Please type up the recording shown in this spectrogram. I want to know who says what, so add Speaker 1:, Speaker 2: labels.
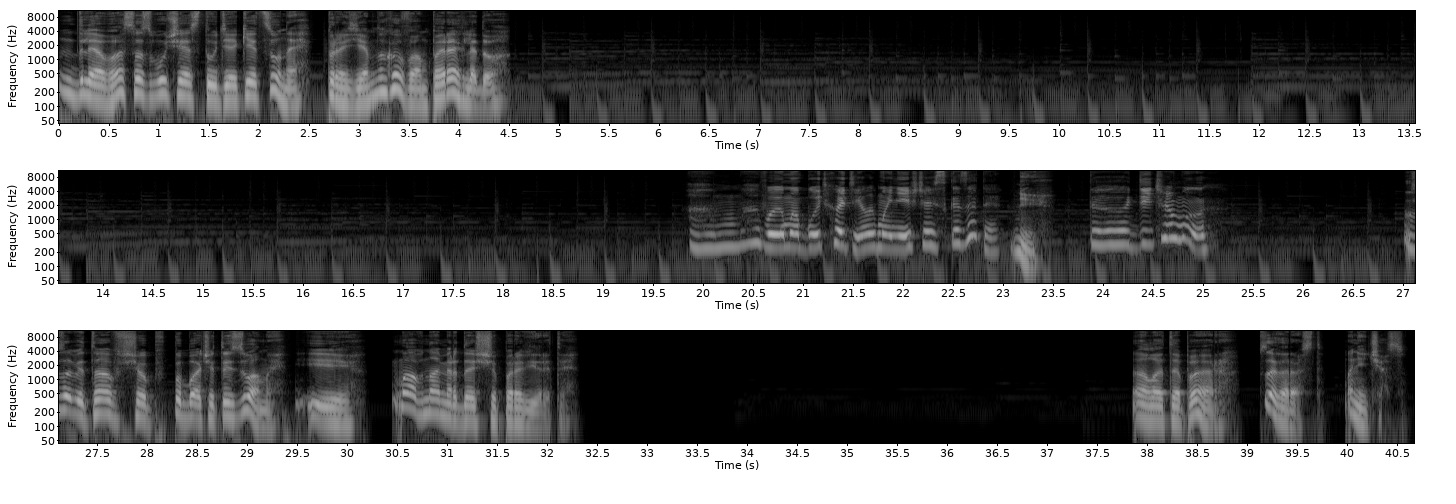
Speaker 1: Для вас озвучує студія Кіцуне. Приємного вам перегляду.
Speaker 2: Ем, ви, мабуть, хотіли мені щось сказати?
Speaker 1: Ні.
Speaker 2: Тоді чому?
Speaker 1: Завітав, щоб побачитись з вами, і мав намір дещо перевірити. Але тепер все гаразд, мені час.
